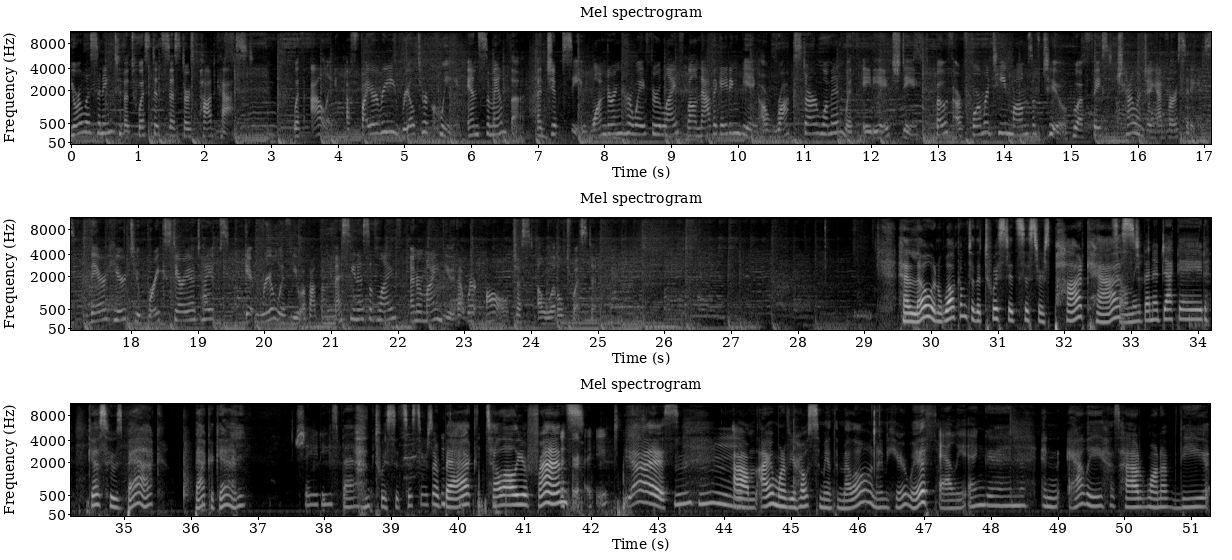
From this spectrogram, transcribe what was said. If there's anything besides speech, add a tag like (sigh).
You're listening to the Twisted Sisters podcast with Allie, a fiery realtor queen, and Samantha, a gypsy wandering her way through life while navigating being a rock star woman with ADHD. Both are former teen moms of two who have faced challenging adversities. They're here to break stereotypes, get real with you about the messiness of life, and remind you that we're all just a little twisted. Hello and welcome to the Twisted Sisters podcast. It's only been a decade. Guess who's back? Back again. Shady's back. (laughs) Twisted Sisters are back. Tell all your friends. (laughs) right. Yes. Mm-hmm. Um, I am one of your hosts, Samantha Mello, and I'm here with. Allie Engren. And Allie has had one of the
